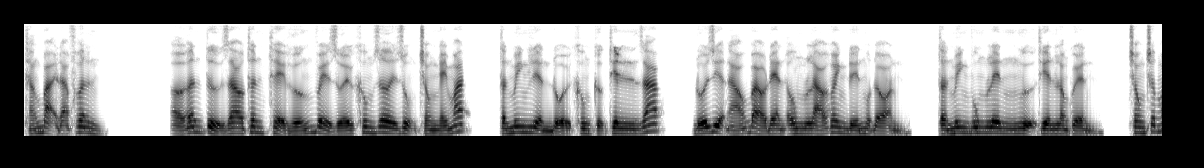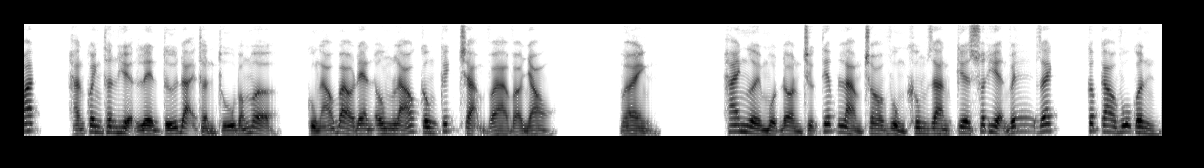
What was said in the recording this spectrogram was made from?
thắng bại đã phân. Ở ân tử giao thân thể hướng về dưới không rơi dụng trong nháy mắt, tần minh liền đổi không cực thiên giáp, đối diện áo bào đen ông lão hoanh đến một đòn, tần minh vung lên ngự thiên long quyền, trong chớp mắt, hắn quanh thân hiện lên tứ đại thần thú bóng mờ, cùng áo bào đen ông lão công kích chạm va vào nhau. Vành! Hai người một đòn trực tiếp làm cho vùng không gian kia xuất hiện vết rách, cấp cao vũ quân,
